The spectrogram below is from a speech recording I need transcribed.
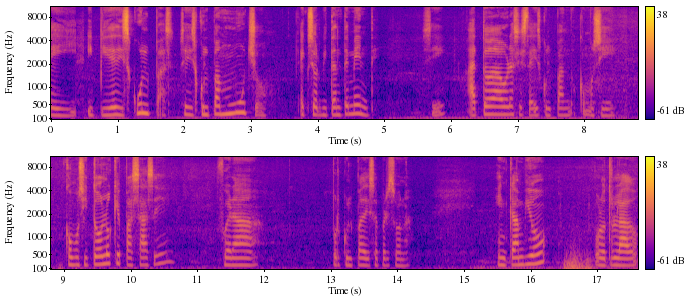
y, pide disculpas. Se disculpa mucho, exorbitantemente. ¿sí? A toda hora se está disculpando, como si, como si todo lo que pasase fuera por culpa de esa persona. En cambio, por otro lado,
